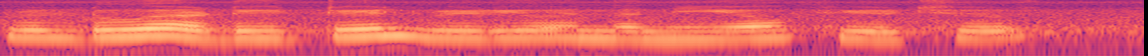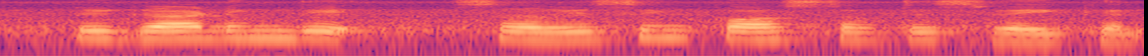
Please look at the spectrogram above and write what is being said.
We'll do a detailed video in the near future regarding the servicing cost of this vehicle.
